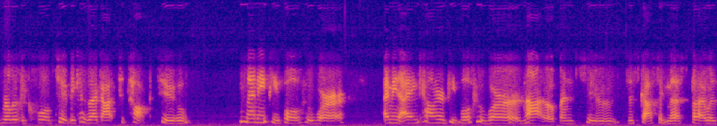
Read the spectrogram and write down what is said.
really cool too because I got to talk to many people who were I mean, I encountered people who were not open to discussing this, but I was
